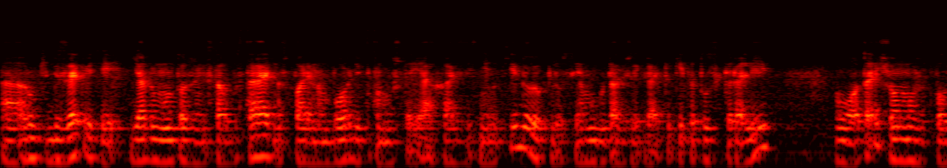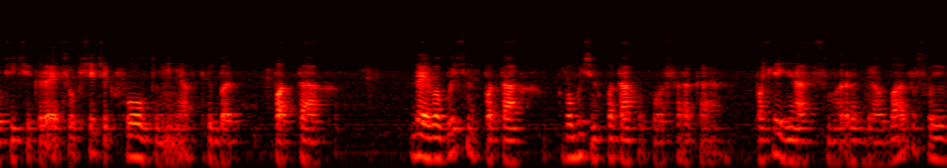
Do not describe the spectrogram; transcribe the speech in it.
а, руки без эквити, я думаю, он тоже не стал бы ставить на спаренном борде, потому что я Ахай здесь не выкидываю, плюс я могу также играть какие-то тусы короли, вот, а еще он может получить чек-рейс. Вообще чек-фолд у меня в 3 потах, да и в обычных потах, в обычных потах около 40. Последний раз разбирал базу свою,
